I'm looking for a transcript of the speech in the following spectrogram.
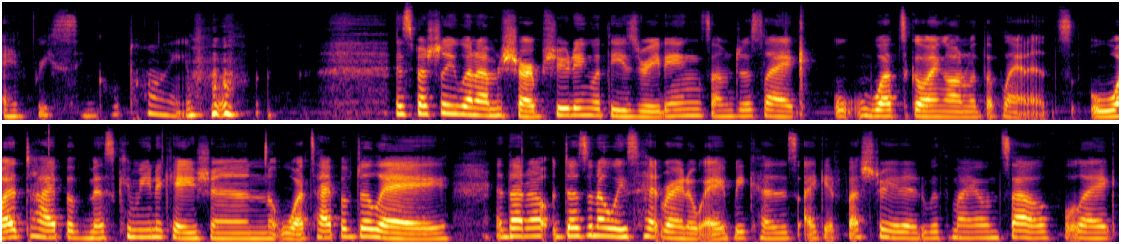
every single time. Especially when I'm sharpshooting with these readings, I'm just like what's going on with the planets? What type of miscommunication, what type of delay? And that uh, doesn't always hit right away because I get frustrated with my own self like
